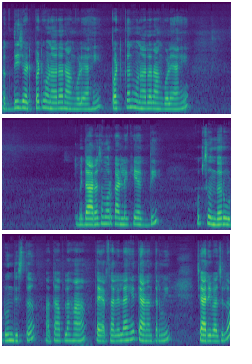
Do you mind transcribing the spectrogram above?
अगदी झटपट होणारा रांगोळी आहे पटकन होणारा रांगोळी आहे. तुम्ही दारासमोर काढले की अगदी खूप सुंदर उठून दिसतं. आता आपला हा तयार झालेला आहे. त्यानंतर मी चारी बाजूला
